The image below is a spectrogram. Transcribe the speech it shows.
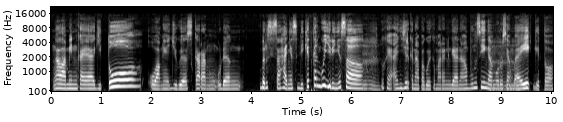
ngalamin kayak gitu uangnya juga sekarang udah bersisa hanya sedikit kan gue jadi nyesel Mm-mm. gue kayak anjir kenapa gue kemarin gak nabung sih nggak ngurus yang Mm-mm. baik gitu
